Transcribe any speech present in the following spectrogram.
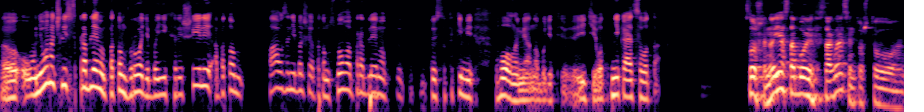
э, у него начались проблемы, потом вроде бы их решили, а потом пауза небольшая, потом снова проблема. П- То есть вот такими волнами оно будет э, идти. Вот мне кажется, вот так. Слушай, ну я с тобой согласен, то, что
